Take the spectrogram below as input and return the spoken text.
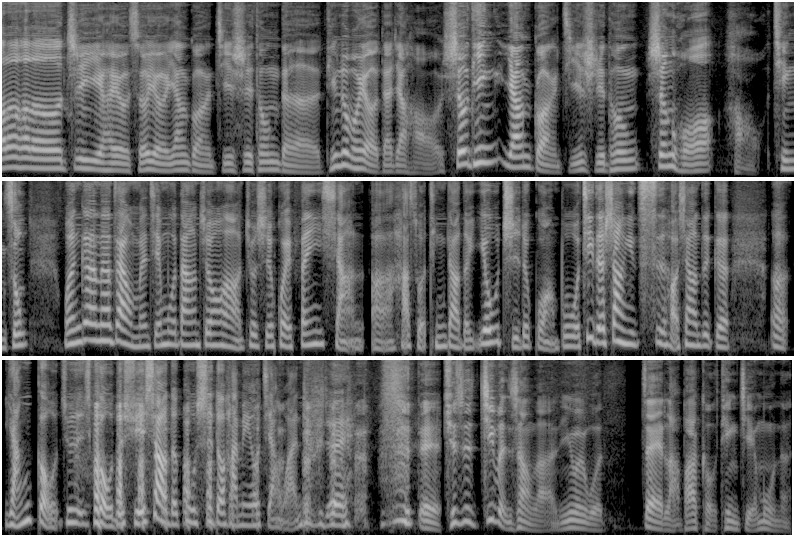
Hello，Hello，志毅，还有所有央广即时通的听众朋友，大家好，收听央广即时通，生活好轻松。文哥呢，在我们节目当中啊，就是会分享呃他所听到的优质的广播。我记得上一次好像这个呃养狗，就是狗的学校的故事都还没有讲完，对不对？对，其实基本上啦，因为我。在喇叭口听节目呢，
